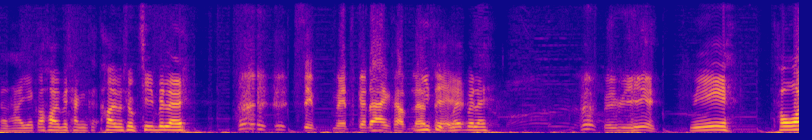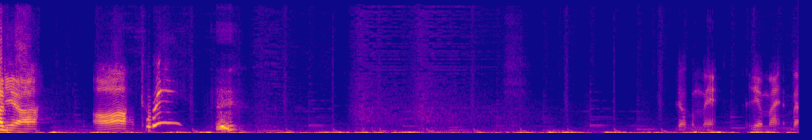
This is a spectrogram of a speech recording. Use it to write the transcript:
ศรัทธาเยอะก็ค่อยไปทั้งค่อยไปทุกชิ้นไปเลยสิบเม็ดก็ได้ครับแล้วยี่สิบแต่เม็ดไปเลย ไม่มี มี โทษนี่เหรอ อ๋อทุยเดี๋ยวกับแม่เดี๋ยวแม่ไป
